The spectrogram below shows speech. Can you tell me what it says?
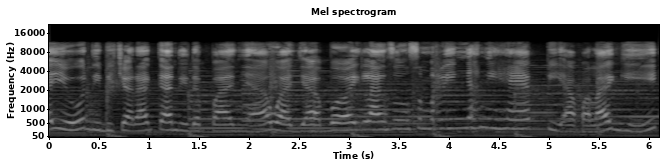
Ayu dibicarakan di depannya, wajah Boy langsung semeringah nih happy. Apalagi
